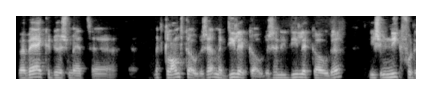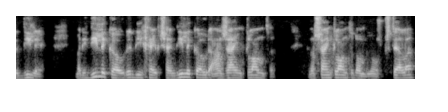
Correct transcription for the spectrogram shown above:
We werken dus met, eh, met klantcodes, hè? met dealercodes. En die dealercode die is uniek voor de dealer. Maar die dealercode die geeft zijn dealercode aan zijn klanten. En als zijn klanten dan bij ons bestellen,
